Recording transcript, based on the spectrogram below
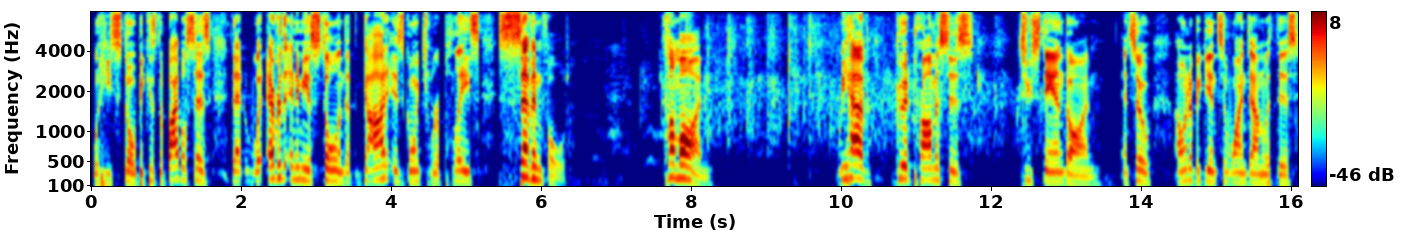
what he stole. Because the Bible says that whatever the enemy has stolen, that God is going to replace sevenfold. Come on. We have good promises to stand on. And so I want to begin to wind down with this.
